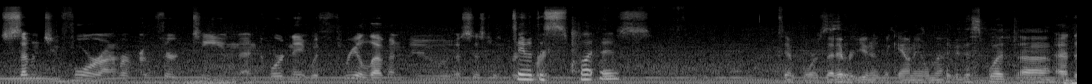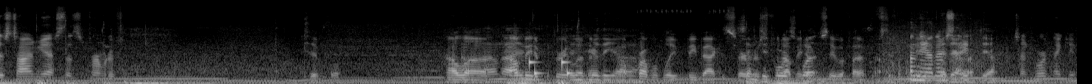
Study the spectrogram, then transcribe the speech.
724 on Route 13 and coordinate with 311 to assist with See prison what the split is. 10 4. Is that every unit in the county on that? Maybe the split. Uh, At this time, yes, that's affirmative. 10 4. I'll, uh, don't I'll meet up at I didn't hear 311. the, I'll uh, probably be back in service, but I'll meet up and see what I. On the other side. left, yeah. 10-4, thank you.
